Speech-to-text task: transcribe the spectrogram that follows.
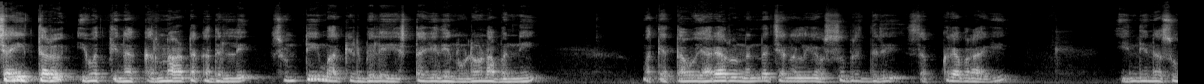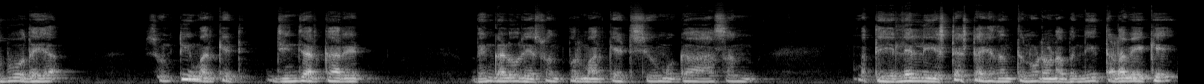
ಸ್ನೇಹಿತರು, ಇವತ್ತಿನ ಕರ್ನಾಟಕದಲ್ಲಿ ಶುಂಠಿ ಮಾರ್ಕೆಟ್ ಬೆಲೆ ಎಷ್ಟಾಗಿದೆ ನೋಡೋಣ ಬನ್ನಿ. ಮತ್ತು ತಾವು ಯಾರ್ಯಾರು ನನ್ನ ಚಾನಲ್ಗೆ ಹೊಸಬ್ರಿದ್ದಿರಿ, ಸಬ್ಸ್ಕ್ರೈಬರ್ ಆಗಿ. ಇಂದಿನ ಶುಭೋದಯ. ಶುಂಠಿ market, ginger rate Bengaluru Yeshwanthpur market, Shivamogga, Hassan. ಮತ್ತು ಎಲ್ಲೆಲ್ಲಿ ಎಷ್ಟೆಷ್ಟಾಗಿದೆ ಅಂತ ನೋಡೋಣ ಬನ್ನಿ. ತಡಬೇಕೆ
